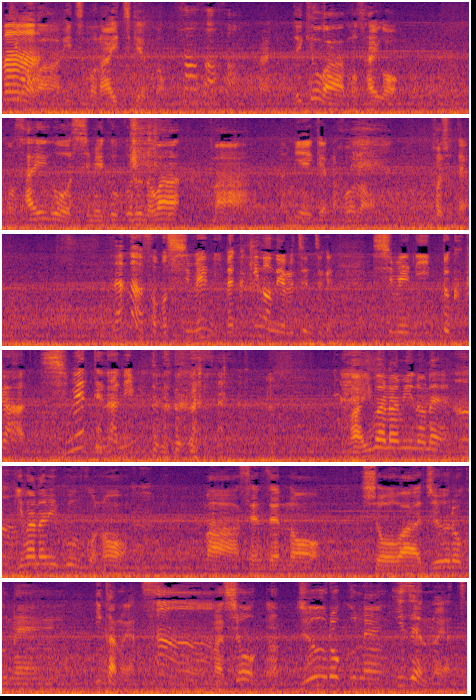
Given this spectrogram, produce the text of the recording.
まあはいつもの愛知県の、そうそうそう。はい、で今日はもう最後。もう最後を締めくくるのは まあ三重県の方の図書店。なんなんその締めになんか昨日の夜じゅんじゅんが締めに行っとくか。締めって何？みたいなまあ岩波のね、うん。岩波文庫のうまあ戦前の昭和16年以下のやつ、まあ、昭ん？16年以前のやつ、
